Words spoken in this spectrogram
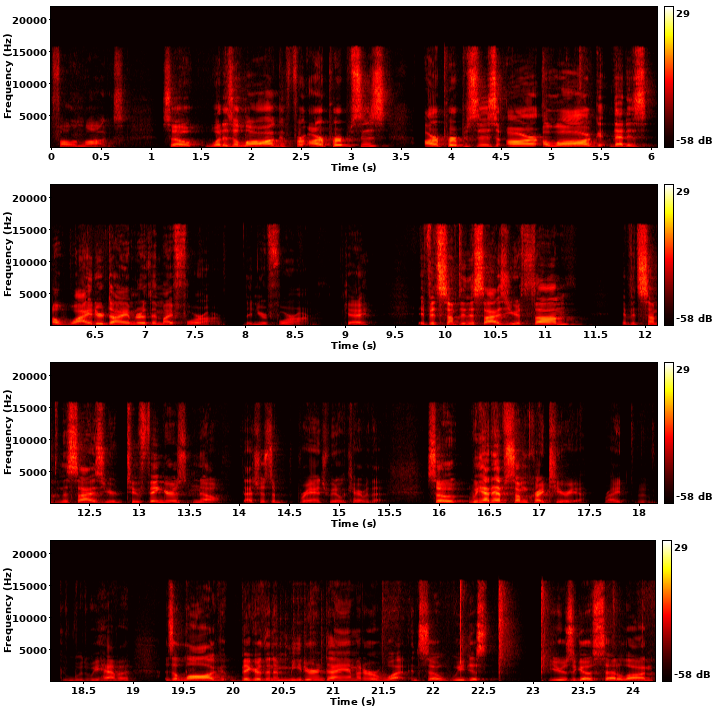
Fallen logs. So what is a log for our purposes? Our purposes are a log that is a wider diameter than my forearm, than your forearm, okay? If it's something the size of your thumb, if it's something the size of your two fingers, no, that's just a branch, we don't care about that. So we had to have some criteria, right? Would we have a, is a log bigger than a meter in diameter or what? And so we just years ago settled on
